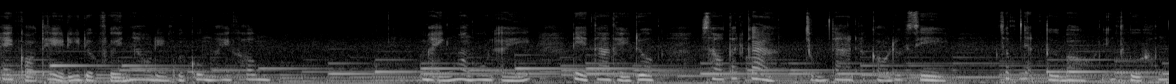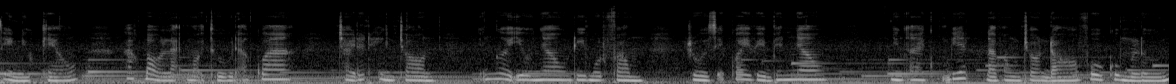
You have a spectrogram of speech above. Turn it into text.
hay có thể đi được với nhau đến cuối cùng hay không. Mà ánh hoàng hôn ấy, để ta thấy được sau tất cả, chúng ta đã có được gì? Chấp nhận từ bỏ những thứ không thể níu kéo, gác bỏ lại mọi thứ đã qua trái đất hình tròn, những người yêu nhau đi một vòng, rồi sẽ quay về bên nhau. Nhưng ai cũng biết là vòng tròn đó vô cùng lớn.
